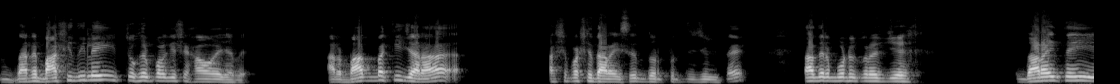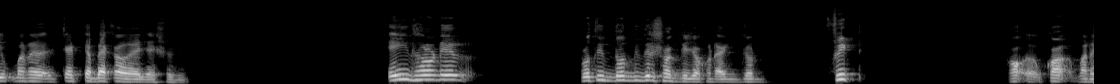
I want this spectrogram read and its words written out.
মানে বাঁশি দিলেই চোখের পলকে সে হাওয়া হয়ে যাবে। আর বাদ বাকি যারা আশেপাশে দাঁড়াইছে দৌড় প্রতিযোগিতায় তাদের মনে করে যে দাঁড়াইতেই মানে চারটা বেঁকা হয়ে যায় শরীর। এই ধরনের প্রতিদ্বন্দ্বীদের সঙ্গে যখন একজন ফিট মানে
